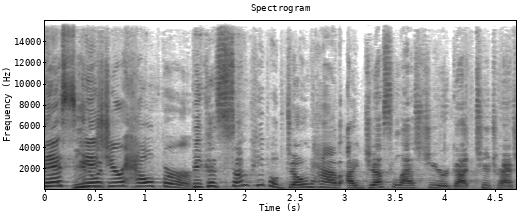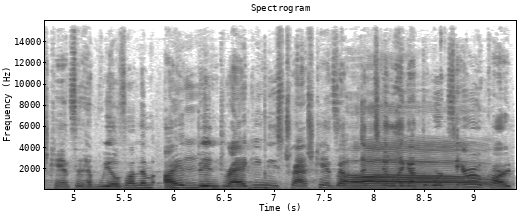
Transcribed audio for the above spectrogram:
This you know is what? your helper. Because some people don't have, I just last year got two trash cans that have wheels on them. I have mm-hmm. been dragging these trash cans up until I got the Worx Aero Oh. cart.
